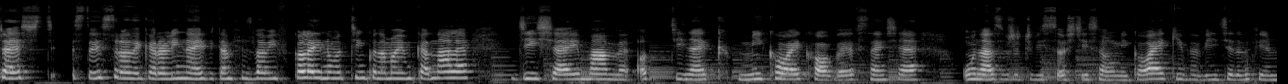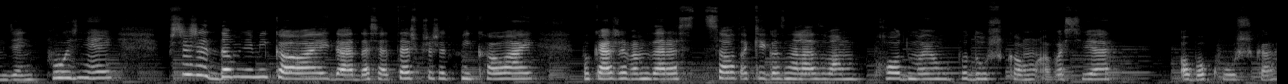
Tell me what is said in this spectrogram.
Cześć, z tej strony Karolina i witam się z Wami w kolejnym odcinku na moim kanale. Dzisiaj mamy odcinek mikołajkowy, w sensie u nas w rzeczywistości są Mikołajki, wy widzicie ten film dzień później. Przyszedł do mnie Mikołaj, do Adasia też przyszedł Mikołaj. Pokażę Wam zaraz, co takiego znalazłam pod moją poduszką, a właściwie obok łóżka,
